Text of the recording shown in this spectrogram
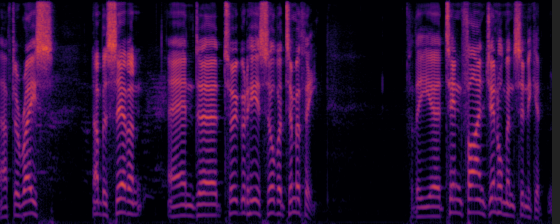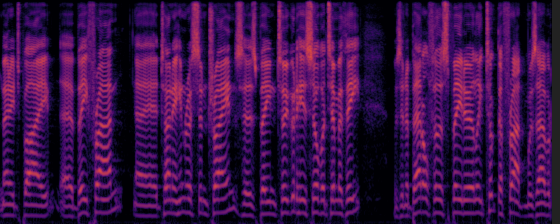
After race number seven, and uh, too good here, Silver Timothy. For the uh, 10 Fine Gentlemen Syndicate, managed by uh, B. Fran, uh, Tony Henderson Trains, has been too good here, Silver Timothy was in a battle for the speed early, took the front and was able to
